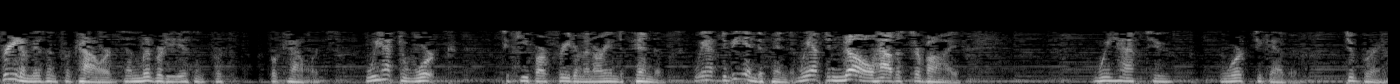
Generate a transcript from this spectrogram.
Freedom isn't for cowards, and liberty isn't for, for cowards. We have to work to keep our freedom and our independence. We have to be independent. We have to know how to survive. We have to work together to bring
